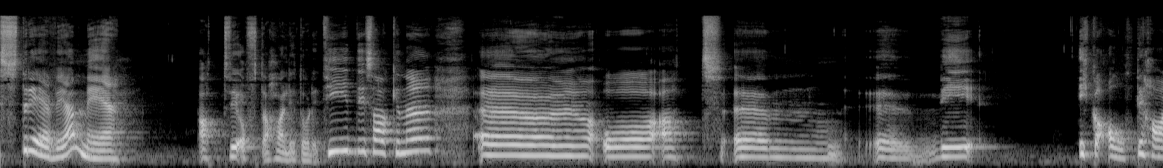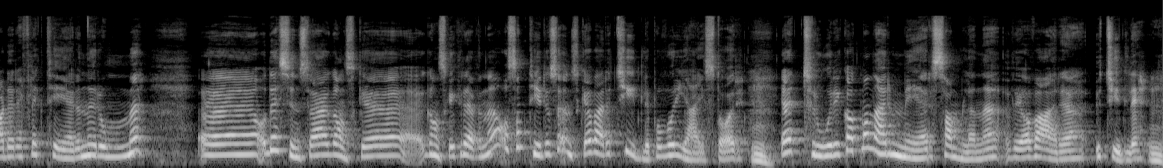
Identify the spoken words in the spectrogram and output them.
strever jeg med at vi ofte har litt dårlig tid i sakene, øh, og at øh, øh, vi ikke alltid har det reflekterende rommet. Uh, og det syns jeg er ganske, ganske, krevende. Og samtidig så ønsker jeg å være tydelig på hvor jeg står. Mm. Jeg tror ikke at man er mer samlende ved å være utydelig. Mm.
